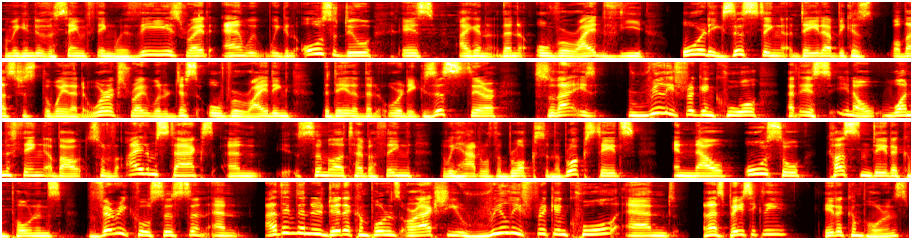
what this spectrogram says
and we can do the same thing with these, right, and what we can also do is I can then override the already existing data because, well, that's just the way that it works, right? We're just overriding the data that already exists there. So that is really freaking cool. That is, you know, one thing about sort of item stacks and similar type of thing that we had with the blocks and the block states. And now also custom data components, very cool system. And I think the new data components are actually really freaking cool. And, and that's basically data components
